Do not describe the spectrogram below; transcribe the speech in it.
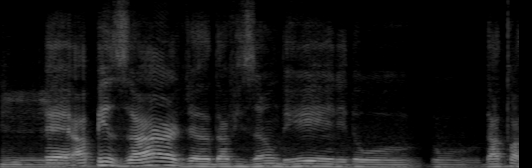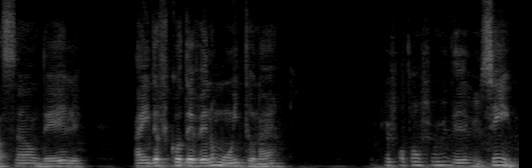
E... É, apesar da, da visão dele, do, do- da atuação dele, ainda ficou devendo muito, né? Porque faltou um filme dele. Sim,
